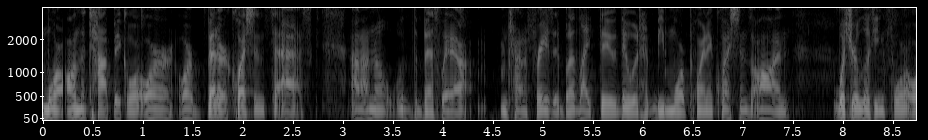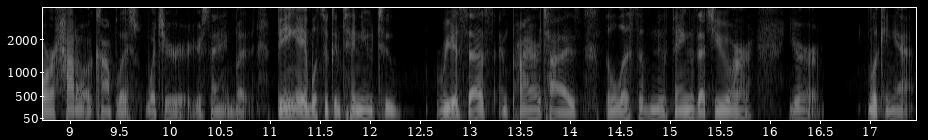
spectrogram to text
more on the topic or or or better questions to ask. I don't know the best way I'm trying to phrase it, but like they they would be more pointed questions on what you're looking for or how to accomplish what you're you're saying. But being able to continue to reassess and prioritize the list of new things that you are you're looking at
